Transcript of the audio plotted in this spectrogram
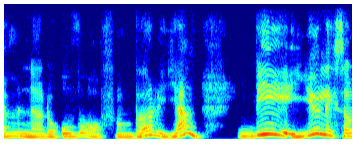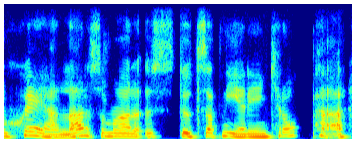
ämnade att vara från början. Mm. Vi är ju liksom själar som har studsat ner i en kropp här.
